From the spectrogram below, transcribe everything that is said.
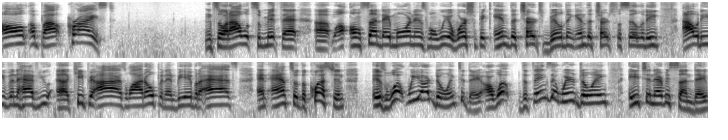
all about Christ. And so, I would submit that uh, on Sunday mornings when we are worshiping in the church building, in the church facility, I would even have you uh, keep your eyes wide open and be able to ask and answer the question is what we are doing today, or what the things that we're doing each and every Sunday,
